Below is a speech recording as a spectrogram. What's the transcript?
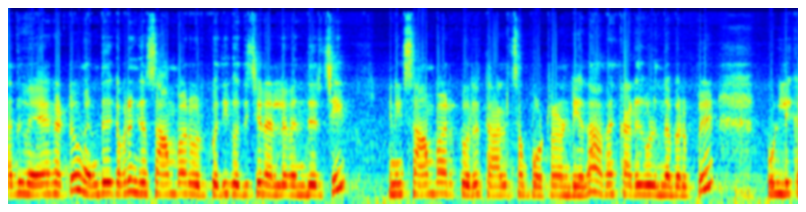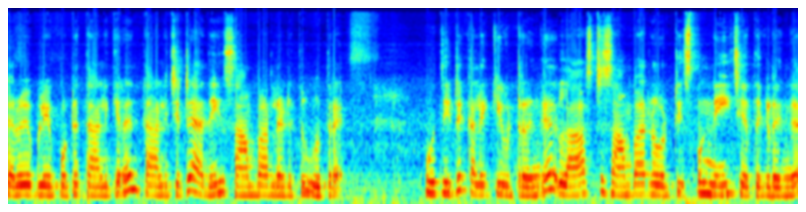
அது வேகட்டும் வெந்ததுக்கப்புறம் இங்கே சாம்பார் ஒரு கொதி கொதித்து நல்லா வெந்துருச்சு. இனி சாம்பாருக்கு ஒரு தாளிசம் போட்டுற வேண்டியதான் அதான் கடுகு உளுந்த பருப்பு உள்ளி கருவேப்பிலையை போட்டு தாளிக்கிறேன். தாளிச்சிட்டு அதையும் சாம்பாரில் எடுத்து ஊற்றுறேன் ஊற்றிட்டு கலக்கி விட்டுருங்க. லாஸ்ட்டு சாம்பாரில் ஒரு டீஸ்பூன் நெய் சேர்த்துக்கிடுங்க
